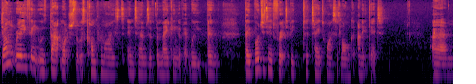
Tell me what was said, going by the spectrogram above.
don't really think there was that much that was compromised in terms of the making of it. We they they budgeted for it to be to take twice as long, and it did. Um,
